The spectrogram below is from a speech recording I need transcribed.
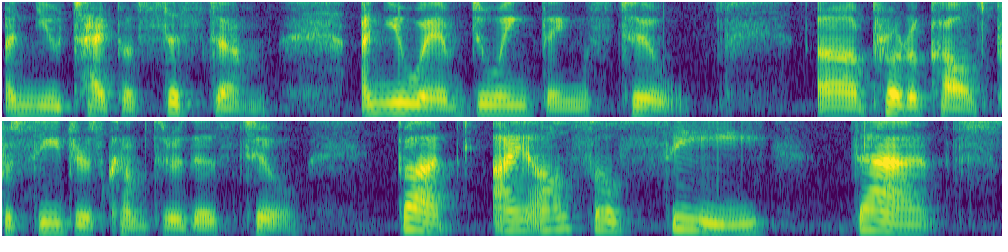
a new type of system a new way of doing things too. Uh, protocols procedures come through this too. But i also see that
